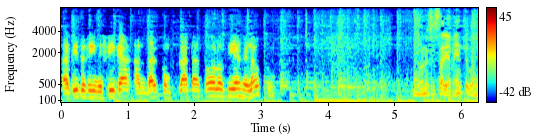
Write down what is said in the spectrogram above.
a ti te significa andar con plata todos los días en el auto. No necesariamente, bueno.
